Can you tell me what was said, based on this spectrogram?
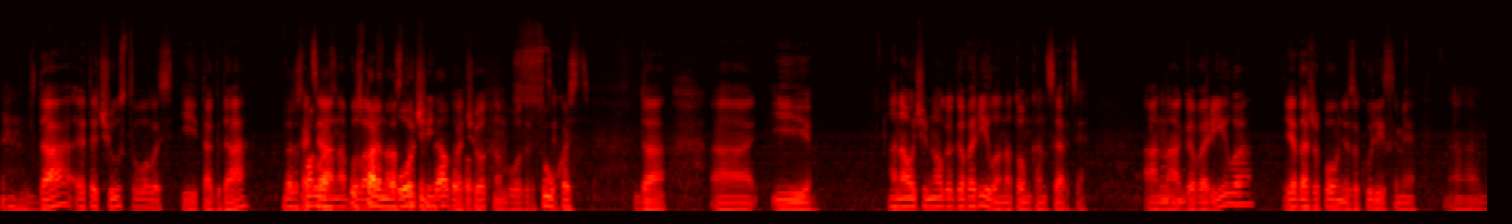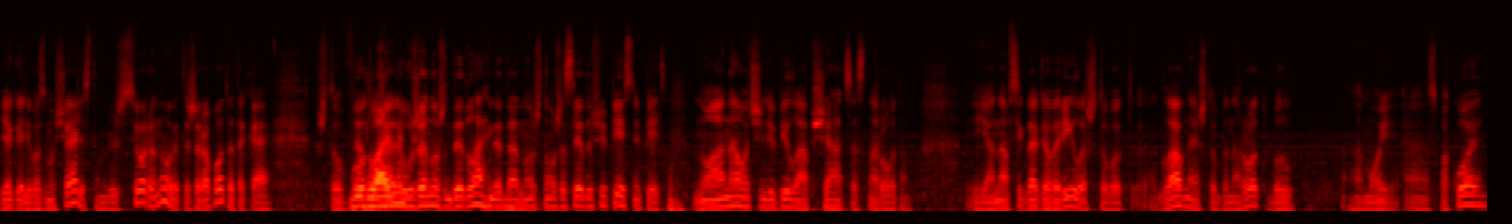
да, это чувствовалось и тогда, Даже хотя она была Сталина в очень да, вот почетном возрасте. сухость. Да. А, и она очень много говорила на том концерте. Она Мгм. говорила, я даже помню за кулисами а, бегали, возмущались там режиссеры, ну это же работа такая, что вот уже, уже нужен дедлайн, да, нужно уже следующую песню петь. Но она очень любила общаться с народом. И она всегда говорила, что вот э, главное, чтобы народ был а, мой э, спокоен.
